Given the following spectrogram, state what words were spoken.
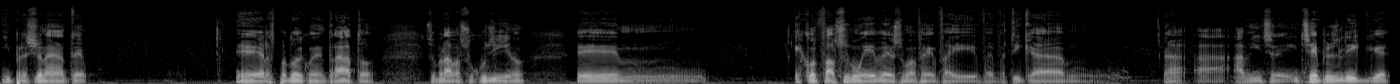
impressionante. E Raspadori quando è entrato sembrava suo cugino. E, ehm, e col falso 9 insomma fai, fai, fai fatica a, a, a, vincere in Champions League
